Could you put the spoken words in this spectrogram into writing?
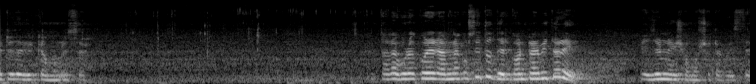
এটা দেখি কেমন হয়েছে। তাড়াহুড়া করে রান্না করছি তো দেড় ঘণ্টার ভিতরে, এই জন্য এই সমস্যাটা হয়েছে।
